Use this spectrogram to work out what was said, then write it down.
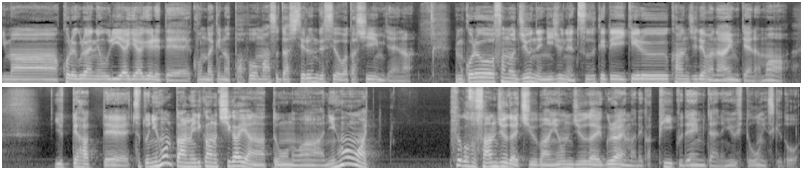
今これぐらいの売り上げ上げれてこんだけのパフォーマンス出してるんですよ私みたいな。でもこれをその10年20年続けていける感じではないみたいなまあ言ってはってちょっと日本とアメリカの違いやなって思うのは日本はそれこそ30代中盤40代ぐらいまでがピークでみたいな言う人多いんですけど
